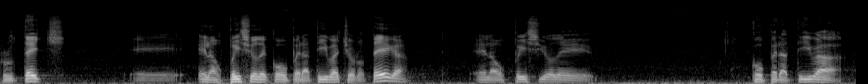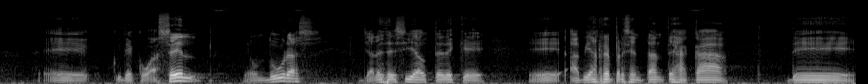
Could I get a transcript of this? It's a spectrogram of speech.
RUTECH, eh, el auspicio de Cooperativa Chorotega, el auspicio de Cooperativa eh, de Coacel, de Honduras. Ya les decía a ustedes que eh, habían representantes acá de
